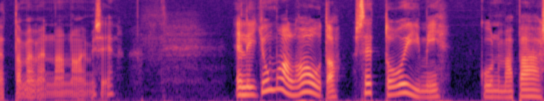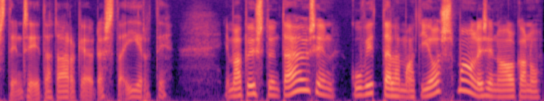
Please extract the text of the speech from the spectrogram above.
että me mennään naimisiin. Eli jumalauta, se toimi, kun mä päästin siitä tärkeydestä irti. Ja mä pystyn täysin kuvittelemaan, että jos mä olisin alkanut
